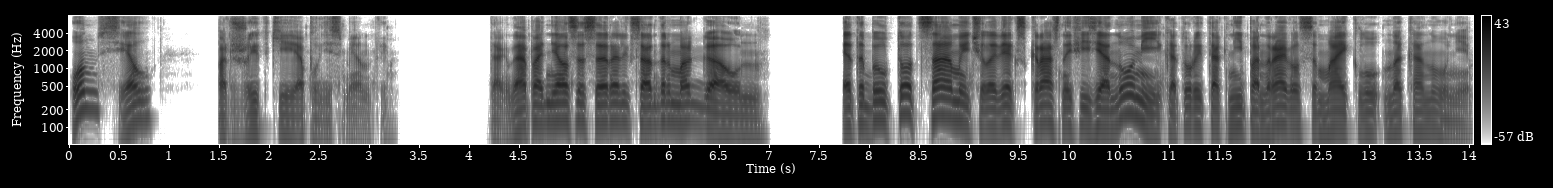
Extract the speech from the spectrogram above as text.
Он сел под жидкие аплодисменты. Тогда поднялся сэр Александр Макгаун. Это был тот самый человек с красной физиономией, который так не понравился Майклу накануне.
